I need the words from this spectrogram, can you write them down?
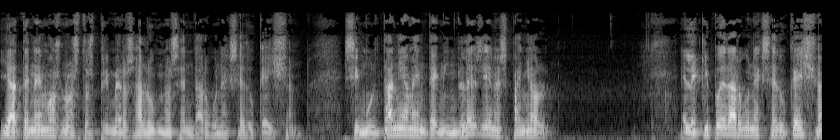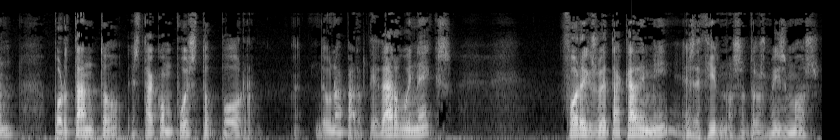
ya tenemos nuestros primeros alumnos en DarwinX Education, simultáneamente en inglés y en español. El equipo de DarwinX Education, por tanto, está compuesto por, de una parte, DarwinX, Forex Academy, es decir, nosotros mismos,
